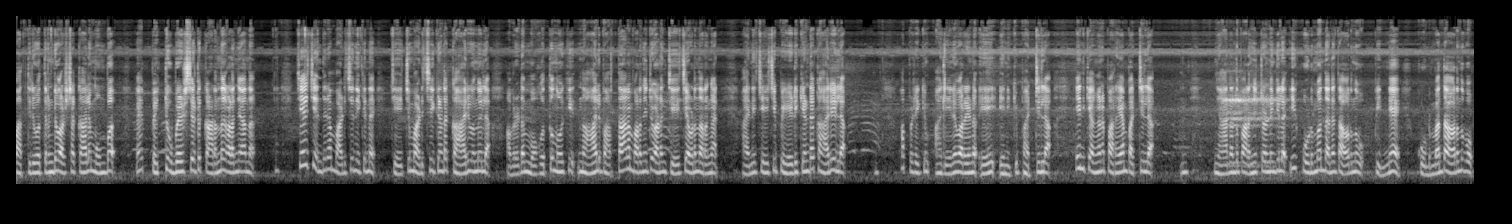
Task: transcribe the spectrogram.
പത്തിരുപത്തിരണ്ട് വർഷക്കാലം മുമ്പ് പെറ്റ് ഉപേക്ഷിച്ചിട്ട് കടന്നു കളഞ്ഞാന്ന്. ചേച്ചി എന്തിനാ മടിച്ചു നിൽക്കുന്നത് ചേച്ചി മടിച്ചു നിൽക്കേണ്ട കാര്യമൊന്നുമില്ല. അവരുടെ മുഖത്ത് നോക്കി നാല് വർത്താനം പറഞ്ഞിട്ട് വേണം ചേച്ചി അവിടെ നിന്ന് ഇറങ്ങാൻ. അതിന് ചേച്ചി പേടിക്കേണ്ട കാര്യമില്ല. അപ്പോഴേക്കും അലീന പറയണു ഏയ് എനിക്ക് പറ്റില്ല. എനിക്ക് അങ്ങനെ പറയാൻ പറ്റില്ല. ഞാനത് പറഞ്ഞിട്ടുണ്ടെങ്കിൽ ഈ കുടുംബം തന്നെ തകർന്നു പോകും. പിന്നെ കുടുംബം തകർന്നു പോകും.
